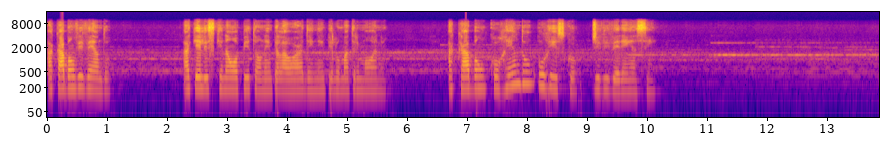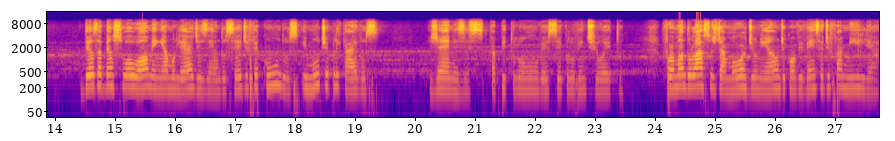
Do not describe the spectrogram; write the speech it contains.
acabam vivendo aqueles que não optam nem pela ordem nem pelo matrimônio, acabam correndo o risco de viverem assim. Deus abençoou o homem e a mulher, dizendo: Sede fecundos e multiplicai-vos. Gênesis, capítulo 1, versículo 28. Formando laços de amor, de união, de convivência, de família,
